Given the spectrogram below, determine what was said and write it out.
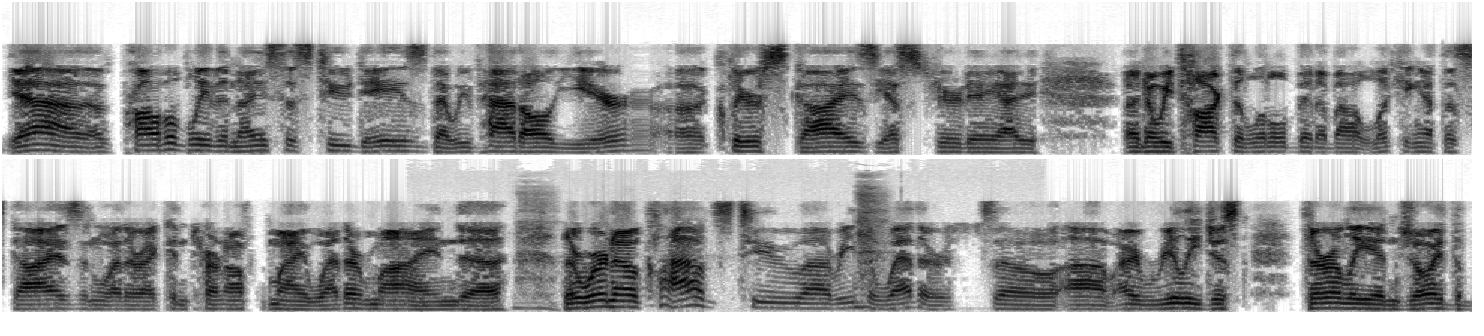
Yeah, probably the nicest two days that we've had all year. Uh, clear skies yesterday. I, I know we talked a little bit about looking at the skies and whether I can turn off my weather mind. Uh, there were no clouds to uh, read the weather, so uh, I really just thoroughly enjoyed the,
